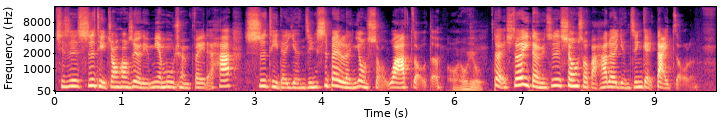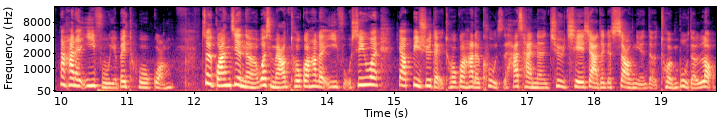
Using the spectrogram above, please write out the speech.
其实尸体状况是有点面目全非的，他尸体的眼睛是被人用手挖走的。哦哟，对，所以等于是凶手把他的眼睛给带走了。那他的衣服也被脱光。最关键呢，为什么要脱光他的衣服？是因为要必须得脱光他的裤子，他才能去切下这个少年的臀部的肉。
